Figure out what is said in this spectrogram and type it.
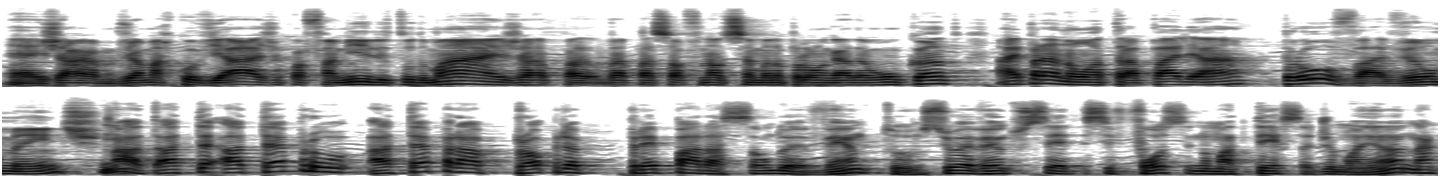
é, já já marcou viagem com a família e tudo mais, já vai passar o final de semana prolongado em algum canto. Aí para não atrapalhar, provavelmente Não, até, até, pro, até para a própria preparação do evento, se o evento se, se fosse numa terça de manhã, na,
